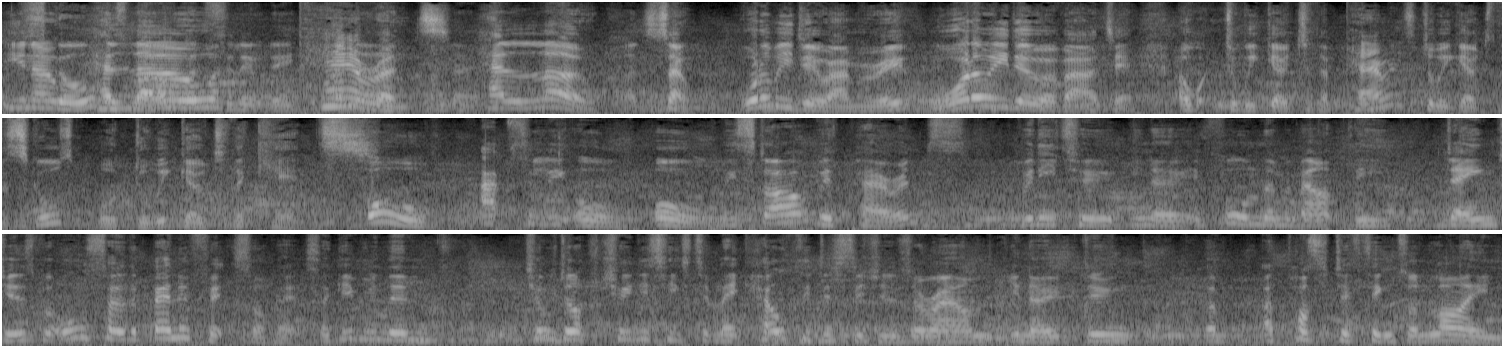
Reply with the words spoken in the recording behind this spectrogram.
You know, School hello, well, absolutely. I know, parents. I know. Hello. So, what do we do, Anne Marie? What do we do about it? Oh, do we go to the parents? Do we go to the schools? Or do we go to the kids? All, absolutely all, all. We start with parents. We need to, you know, inform them about the dangers, but also the benefits of it. So giving them children opportunities to make healthy decisions around, you know, doing a, a positive things online.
